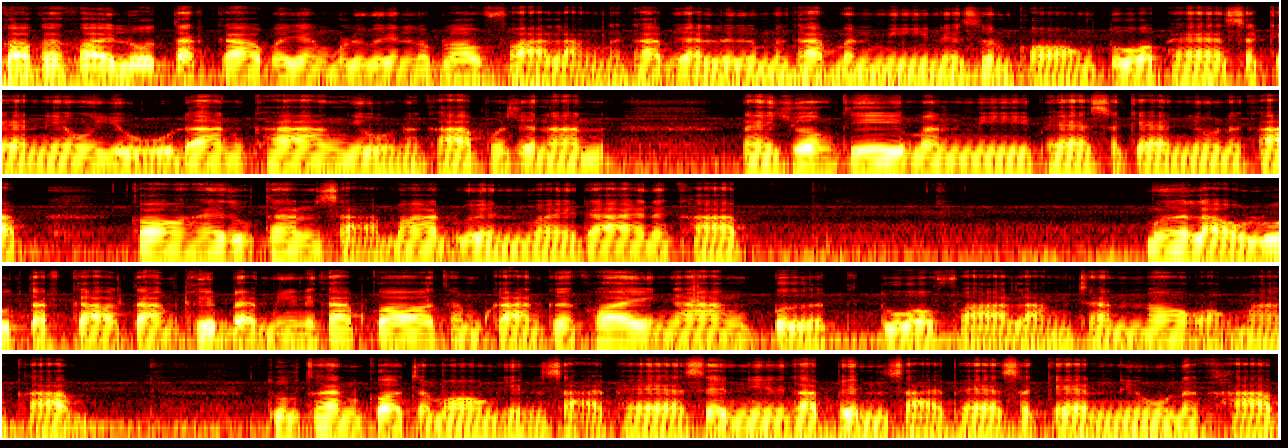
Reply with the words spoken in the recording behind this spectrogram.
ก็ค่อยๆรูดตัดกาวไปยังบริเวณรอบๆฝาหลังนะครับ อย่าลืมนะครับมันมีในส่วนของตัวแพรสแกนนิ้วอยู่ด้านข้างอยู่นะครับ เพราะฉะนั้นในช่วงที่มันมีแพรสแกนนิ้วนะครับ ก็ให้ทุกท่านสามารถเว้นไว้ได้นะครับ เมื่อเราลูดตัดกาวตามคลิปแบบนี้นะครับ ก็ทำการค่อยๆ ง้างเปิดตัวฝาหลังชั้นนอกออกมาครับ ทุกท่านก็จะมองเห็นสายแพรเส้นนี้นะครับ เป็นสายแพรสแกนนิ้วนะครับ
